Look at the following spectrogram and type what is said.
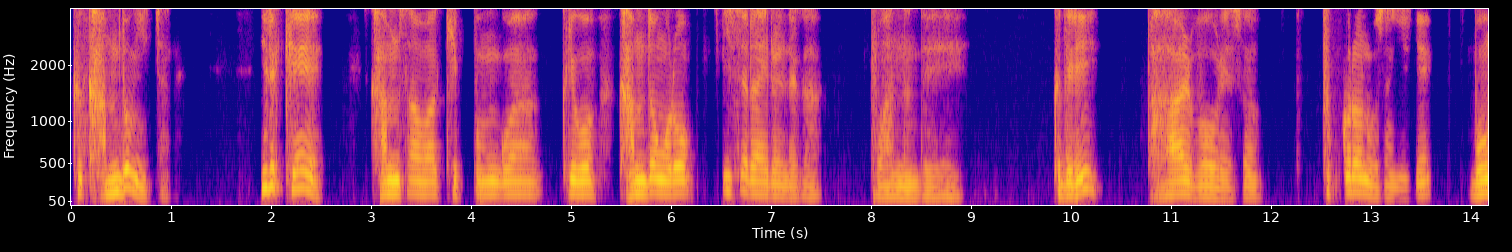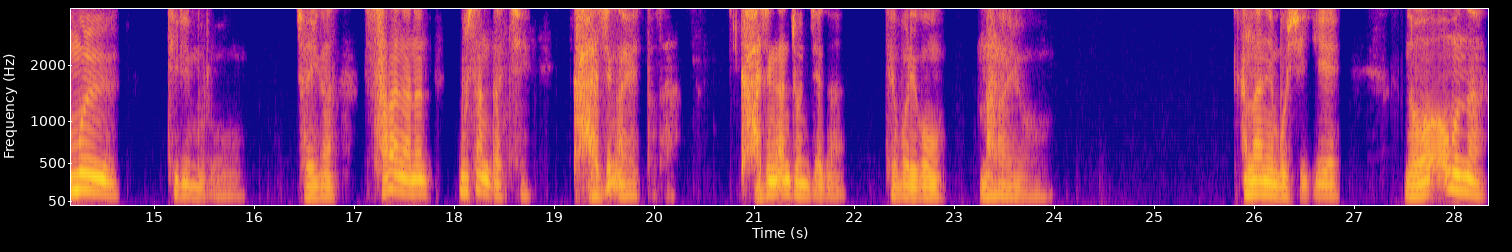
그 감동이 있잖아요. 이렇게 감사와 기쁨과 그리고 감동으로 이스라엘을 내가 보았는데 그들이 바알보올에서 부끄러운 우상에게 몸을 들임으로 저희가 사랑하는 우상같이 가증하였도다. 가증한 존재가 돼버리고 말아요. 하나님 보시기에 너무나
